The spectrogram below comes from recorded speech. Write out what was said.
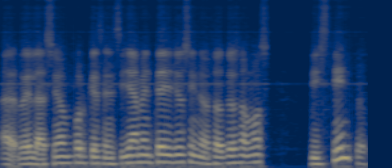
eh, relación porque sencillamente ellos y nosotros somos distintos.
